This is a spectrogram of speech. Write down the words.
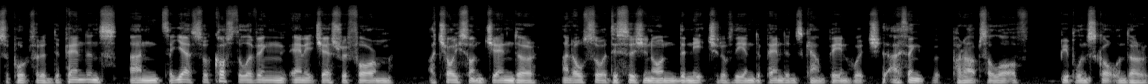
support for independence? And uh, yeah, so cost of living, NHS reform, a choice on gender, and also a decision on the nature of the independence campaign, which I think perhaps a lot of people in Scotland are,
